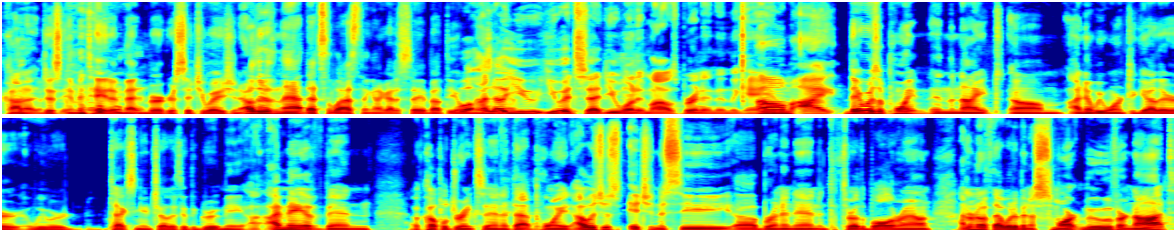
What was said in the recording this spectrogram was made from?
kind of just imitate a Mettenberger situation. Other than that, that's the last thing I got to say about the. Ole well, Miss I know game. you you had said you wanted Myles Brennan in the game. Um, I there was a point in the night. Um, I know we weren't together. We were texting each other through the group me. I, I may have been a couple drinks in at that point. I was just itching to see uh, Brennan in and to throw the ball around. I don't know if that would have been a smart move or not.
